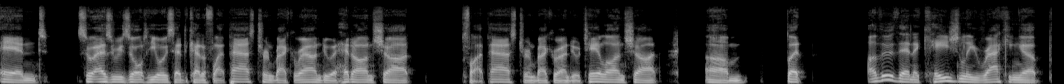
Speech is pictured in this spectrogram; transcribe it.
and so as a result, he always had to kind of fly past, turn back around, do a head on shot, fly past, turn back around, do a tail on shot. Um, but other than occasionally racking up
